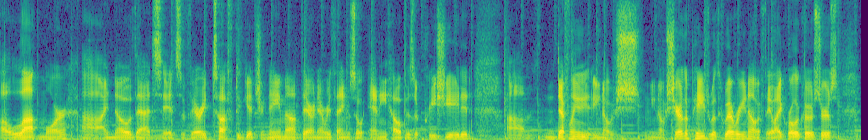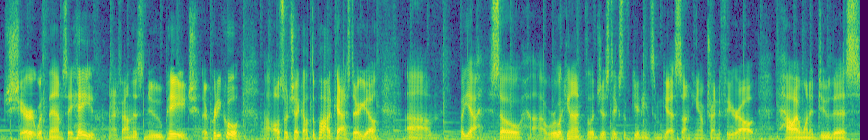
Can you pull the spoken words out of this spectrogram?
a lot more. Uh, I know that it's very tough to get your name out there and everything, so any help is appreciated. Um, definitely, you know, sh- you know, share the page with whoever you know. If they like roller coasters, share it with them. Say, hey, I found this new page. They're pretty cool. Uh, also, check out the podcast. There you go. But yeah, so uh, we're looking at the logistics of getting some guests on here. I'm trying to figure out how I want to do this,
